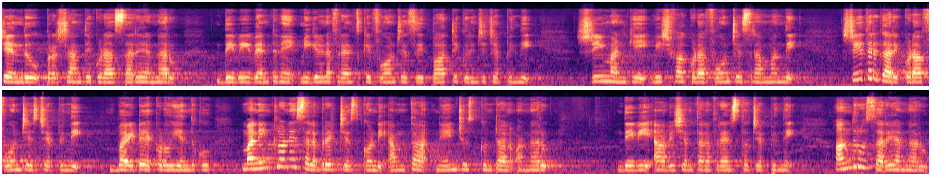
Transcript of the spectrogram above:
చందు ప్రశాంతి కూడా సరే అన్నారు. దివి వెంటనే మిగిలిన ఫ్రెండ్స్కి ఫోన్ చేసి పార్టీ గురించి చెప్పింది. శ్రీమన్కి విశ్వ కూడా ఫోన్ చేసి రమ్మంది. శ్రీధర్ గారికి కూడా ఫోన్ చేసి చెప్పింది. బయట ఎక్కడో ఎందుకు? మన ఇంట్లోనే సెలబ్రేట్ చేసుకోండి. అంతా నేను చూసుకుంటాను అన్నారు. దివి ఆ విషయం తన ఫ్రెండ్స్తో చెప్పింది. అందరూ సరే అన్నారు.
